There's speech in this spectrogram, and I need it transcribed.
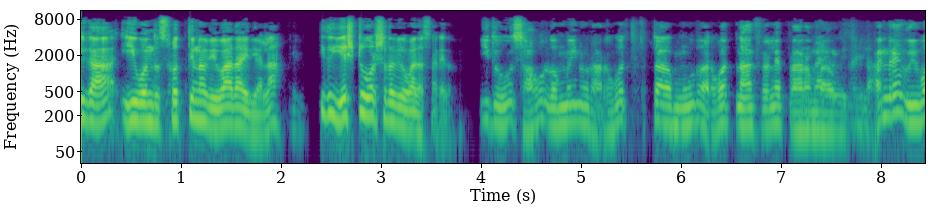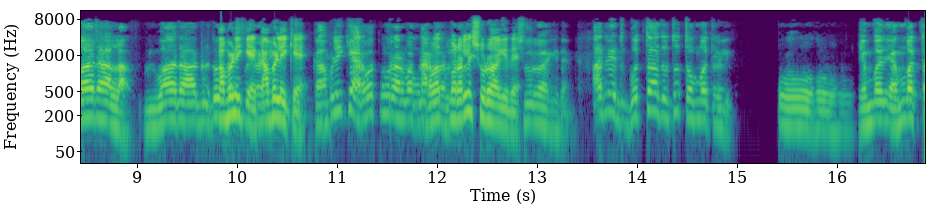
ಈಗ ಈ ಒಂದು ಸ್ವತ್ತಿನ ವಿವಾದ ಇದೆಯಲ್ಲ? ಇದು ಎಷ್ಟು ವರ್ಷದ ವಿವಾದ ಸರ್ ಇದು? ಇದು ಸಾವಿರದ ಒಂಬೈನೂರ ಅರವತ್ತ ಮೂರು ಅರವತ್ನಾಲ್ಕರಲ್ಲೇ ಪ್ರಾರಂಭ ಆಗುತ್ತೆ ಅಂದ್ರೆ ವಿವಾದ ಅಲ್ಲ. ವಿವಾದ ಆದದ್ದು ಕಬಳಿಕೆ ಕಬಳಿಕೆ. ಕಬಳಿಕೆ ಅರವತ್ಮೂರು ಅರವತ್ಮೂರಲ್ಲಿ ಶುರು ಆಗಿದೆ ಶುರು ಆಗಿದೆ ಆದ್ರೆ ಇದು ಗೊತ್ತಾದದ್ದು ತೊಂಬತ್ತರಲ್ಲಿ. ಎಂಬತ್ ಎಂಬತ್ತ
